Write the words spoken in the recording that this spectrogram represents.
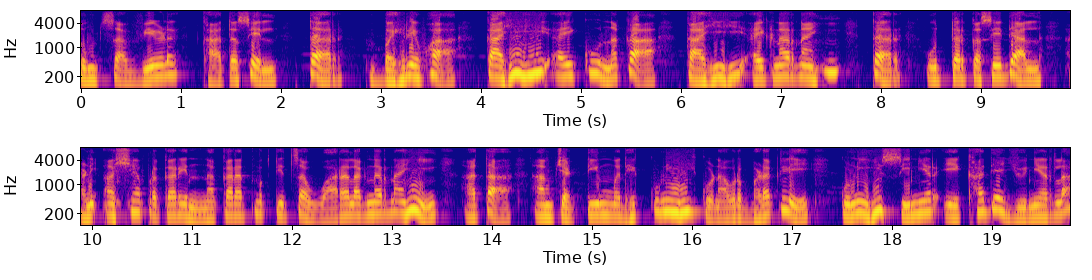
तुमचा वेळ खात असेल तर बहिरे व्हा काहीही ऐकू नका काहीही ऐकणार नाही तर उत्तर कसे द्याल? आणि अशा प्रकारे नकारात्मकतेचा वारा लागणार नाही. आता आमच्या टीममध्ये कुणीही कोणावर भडकले कुणीही सिनियर एखाद्या ज्युनियरला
